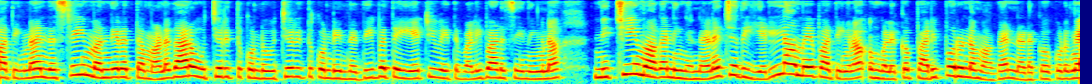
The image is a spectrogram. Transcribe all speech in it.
பார்த்தீங்கன்னா இந்த ஸ்ரீ மந்திரத்தை மனதார உச்சரித்து கொண்டு உச்சரித்து கொண்டு இந்த தீபத்தை ஏற்றி வைத்து வழிபாடு செய்தீங்கன்னா நிச்சயமாக நீங்கள் நினச்சது நினைச்சது எல்லாமே பார்த்தீங்கன்னா உங்களுக்கு பரிபூர்ணமாக நடக்க கொடுங்க.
